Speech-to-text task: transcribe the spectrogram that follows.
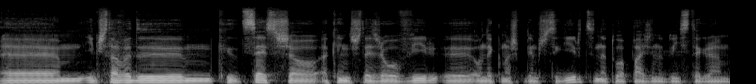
Ahm, e gostava de que dissesses ao- a quem nos esteja a ouvir eh, onde é que nós podemos seguir-te na tua página do Instagram,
